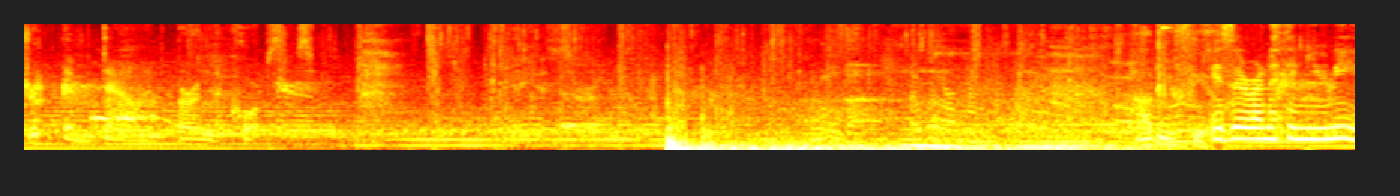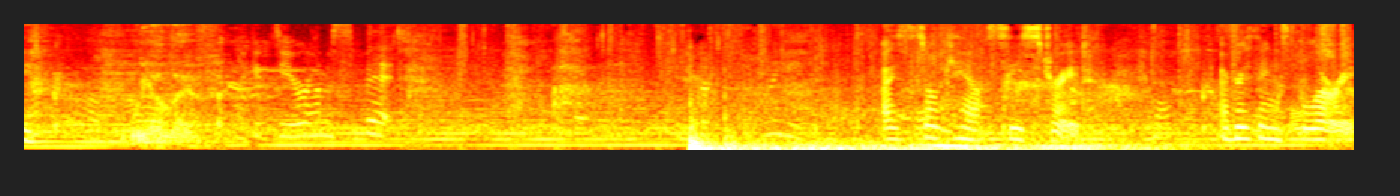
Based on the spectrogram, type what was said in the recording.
strip them down and burn the corpses. How do you feel? Is there anything you need? We'll live. Like a deer on a spit. I still can't see straight. Everything's blurry.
